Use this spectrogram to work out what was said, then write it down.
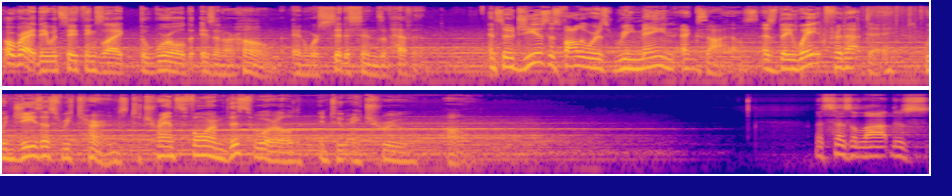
Oh, right. They would say things like, the world isn't our home, and we're citizens of heaven. And so Jesus' followers remain exiles as they wait for that day when Jesus returns to transform this world into a true home. That says a lot. There's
